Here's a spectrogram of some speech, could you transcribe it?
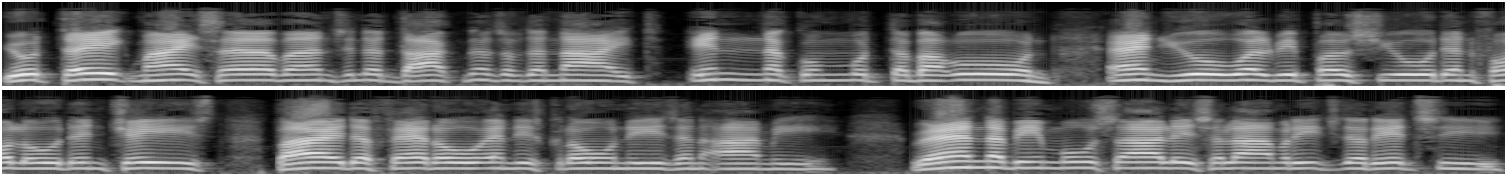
You take my servants in the darkness of the night. إِنَّكُمْ مُتَّبَعُونَ And you will be pursued and followed and chased by the Pharaoh and his cronies and army. When Nabi Musa salam reached the Red Sea,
